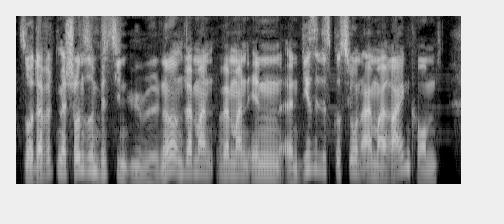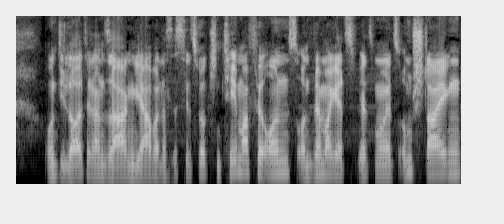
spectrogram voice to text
So, da wird mir schon so ein bisschen übel. Ne? Und wenn man, wenn man in, in diese Diskussion einmal reinkommt und die Leute dann sagen, ja, aber das ist jetzt wirklich ein Thema für uns und wenn wir jetzt, jetzt mal jetzt umsteigen,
